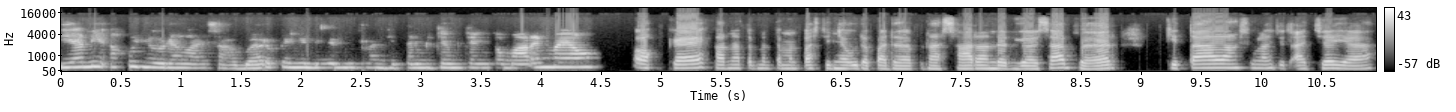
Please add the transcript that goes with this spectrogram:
Iya nih, aku juga udah gak sabar pengen dengerin kelanjutan bincang-bincang kemarin, Mel. Oke, karena teman-teman pastinya udah pada penasaran dan gak sabar, kita langsung lanjut aja ya.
